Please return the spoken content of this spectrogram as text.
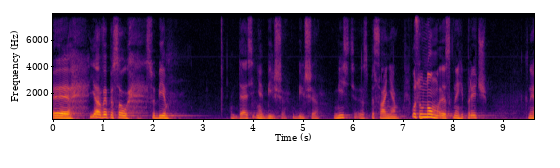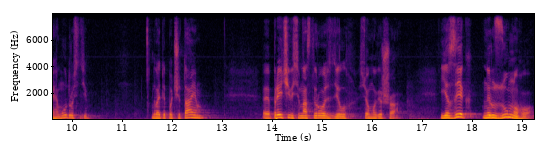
Е, Я виписав собі 10, ні, більше більше місць з писання. В основному е, з книги притч, книги мудрості. Давайте почитаємо. Е, притчі, 18 розділ 7 вірша. Язик нерозумного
